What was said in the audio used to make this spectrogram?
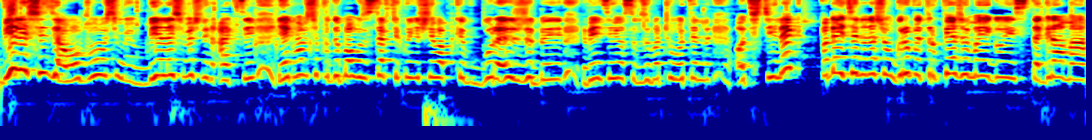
wiele się działo, było wiele śmiesznych akcji. Jak Wam się podobało, zostawcie koniecznie łapkę w górę, żeby więcej osób zobaczyło ten odcinek. Podajcie na naszą grupę trupiarzy mojego Instagrama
